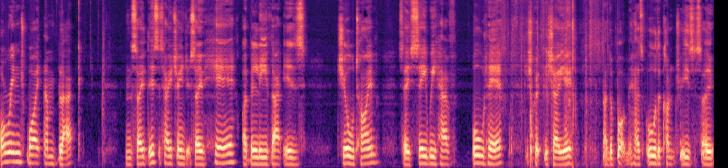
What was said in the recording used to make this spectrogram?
orange white and black. And so this is how you change it. So here I believe that is chill time. So see we have all here. Just quickly show you. At the bottom it has all the countries. So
